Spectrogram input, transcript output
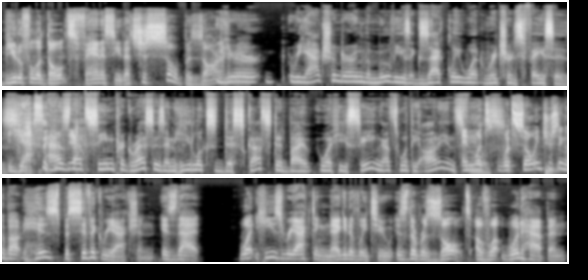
beautiful adults fantasy? That's just so bizarre. your reaction during the movie is exactly what Richard's face is. yes, As Yeah. that scene progresses and he looks disgusted by what he's seeing, that's what the audience and feels. what's what's so interesting about his specific reaction is that what he's reacting negatively to is the result of what would happen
